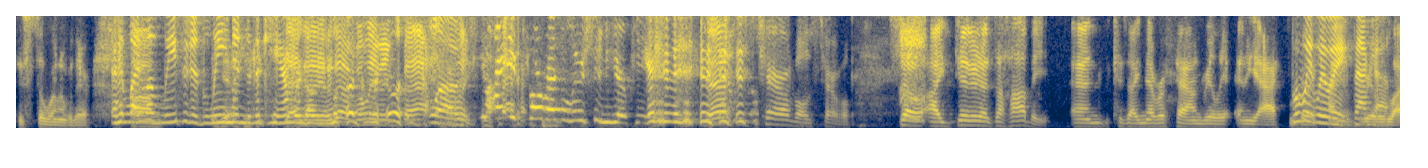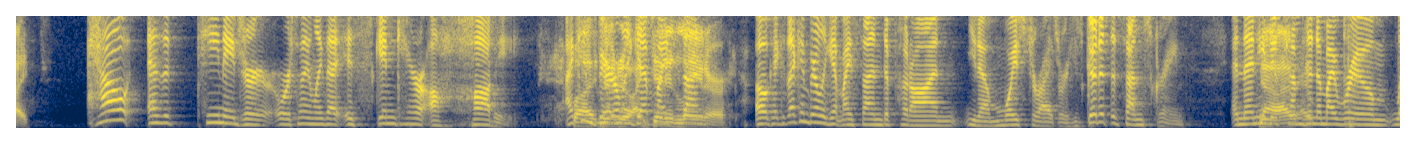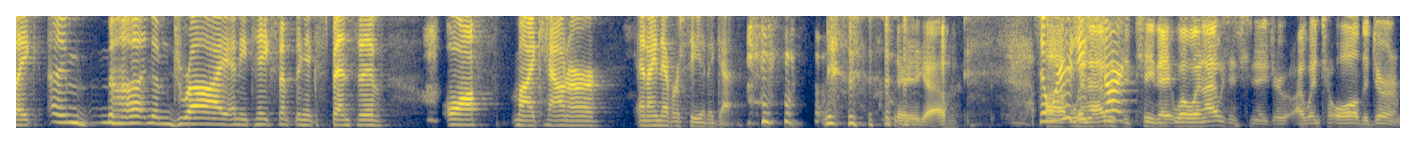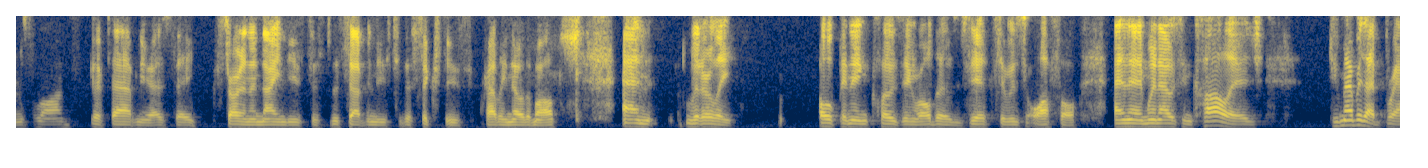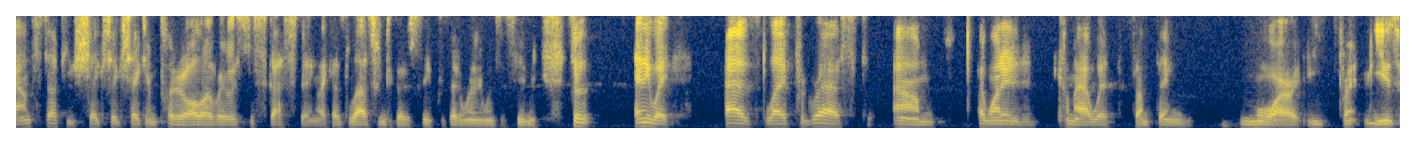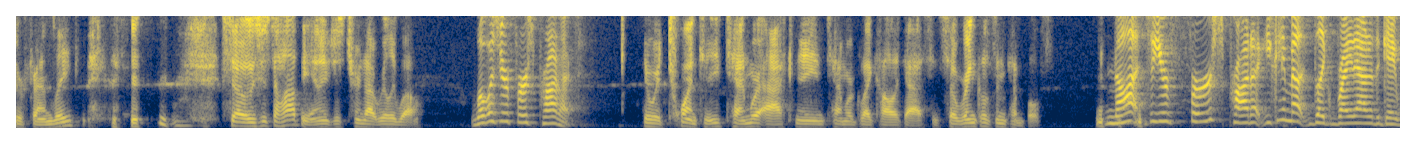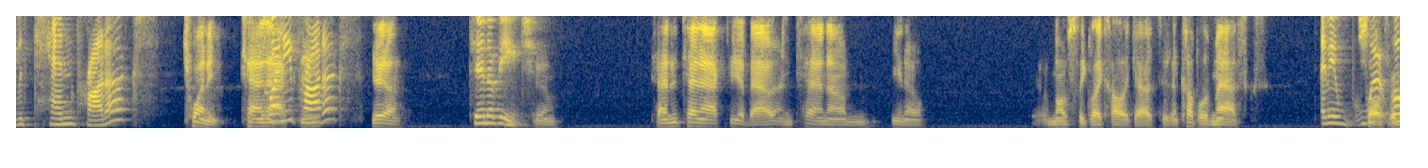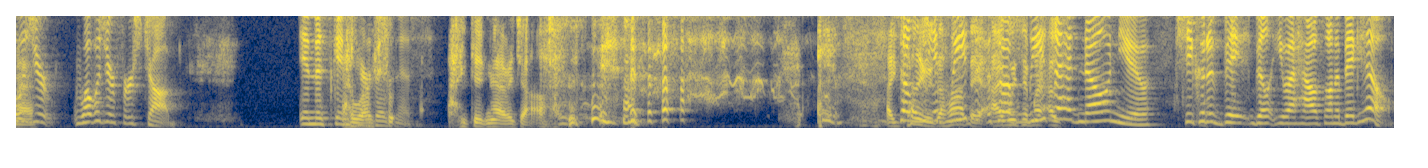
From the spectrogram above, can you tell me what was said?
There's still one over there. And I love Um, Lisa just leaned yeah. into the camera Yeah, to no, look I'm really back. close. I need more resolution here, Pete. yes, it's terrible. It's terrible. So I did it as a hobby, and because I never found really any acting. But wait, wait, wait, of back really up. Liked. How, as a teenager or something like that, is skincare a hobby? I Well, can barely no, I get did my it son. later. Okay, because I can barely get my son to put on, you know, moisturizer. He's good at the sunscreen. And then he No, just comes I- into my room like, I'm hot and I'm dry. And he takes something expensive off my counter and I never see it again. There you go. So where Uh, did you when I was a teenager, well, when I was a teenager, I went to all the derms along Fifth Avenue as they started in the '90s to the '70s to the '60s. Probably know them all, and literally opening, closing, all the zits. It was awful. And then when I was in college, do you remember that brown stuff? You shake, shake, shake, and put it all over. It was disgusting. Like I was the last one to go to sleep because I didn't want anyone to see me. So anyway, as life progressed, um, I wanted to come out with something more user friendly. so it was just a hobby and it just turned out really well. what was your first product? There were 20, 10 were acne and 10 were glycolic acid. So wrinkles and pimples. Not so your first product, you came out like right out of the gate with 10 products? 20. 10 20 acne. products? Yeah. 10 of each. Yeah. 10, 10 acne about and 10, um, you know, mostly glycolic acid, a couple of masks. I mean, what, Sulfur what was mask. your what was your first job in the I skincare worked for- business? I didn't have a job. I so tell you, it was a if hobby. Lisa, I so was if in my- Lisa was- had known you, she could have ba- built you a house on a big hill.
